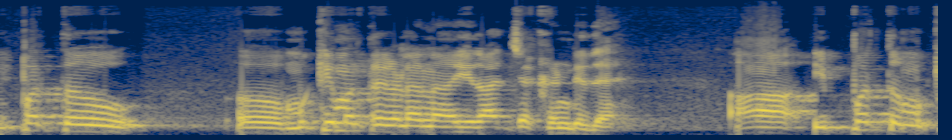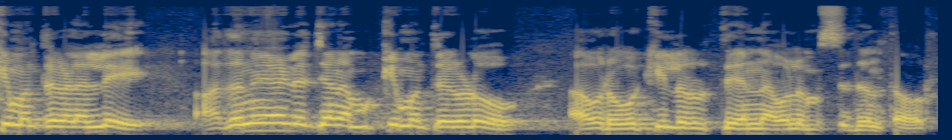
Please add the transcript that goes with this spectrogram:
ಇಪ್ಪತ್ತು ಮುಖ್ಯಮಂತ್ರಿಗಳನ್ನ ಈ ರಾಜ್ಯ ಕಂಡಿದೆ. ಆ ಇಪ್ಪತ್ತು ಮುಖ್ಯಮಂತ್ರಿಗಳಲ್ಲಿ ಹದಿನೇಳು ಜನ ಮುಖ್ಯಮಂತ್ರಿಗಳು ಅವರು ವಕೀಲ ವೃತ್ತಿಯನ್ನು ಅವಲಂಬಿಸಿದಂಥವ್ರು.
